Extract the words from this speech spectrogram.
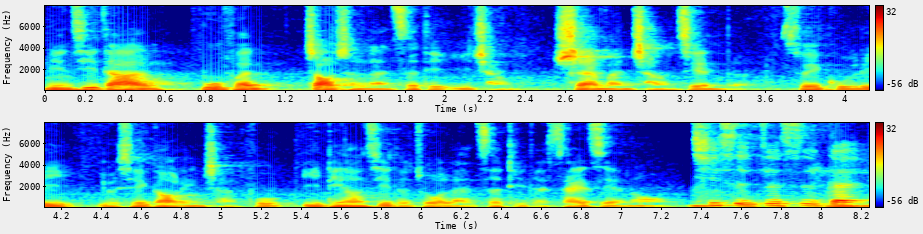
年纪大部分造成染色体异常是还蛮常见的，所以鼓励有些高龄产妇一定要记得做染色体的筛检哦。其实这是跟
